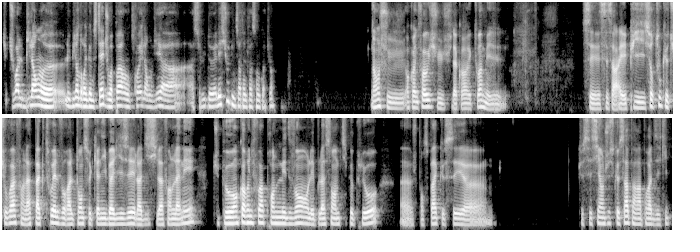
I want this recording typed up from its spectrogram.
tu, vois le bilan, euh, de Oregon State, je vois pas en quoi il a envié à, celui de LSU d'une certaine façon, quoi, tu vois. Non, je suis encore une fois, oui, je suis, d'accord avec toi, mais c'est ça. Et puis surtout que tu vois, enfin, la Pac-12 aura le temps de se cannibaliser là d'ici la fin de l'année. Tu peux encore une fois prendre les devants en les plaçant un petit peu plus haut. Euh, je pense pas que c'est euh, que c'est si injuste que ça par rapport à des équipes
